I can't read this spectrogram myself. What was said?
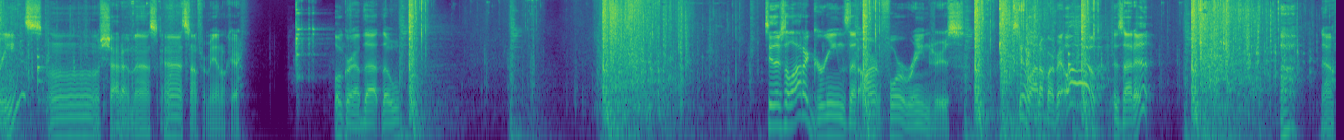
Greens? Oh, Shadow Mask. Ah, that's not for me. I don't care. We'll grab that, though. See, there's a lot of greens that aren't for rangers. See a lot of barbarians. Oh! Is that it? Oh, no.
